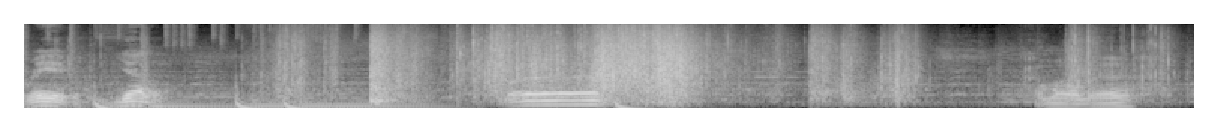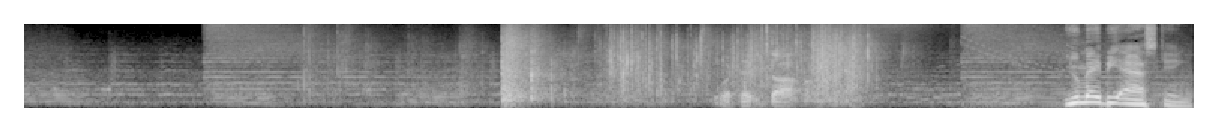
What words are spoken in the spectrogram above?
the red with the yellow. What? What they got? You may be asking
